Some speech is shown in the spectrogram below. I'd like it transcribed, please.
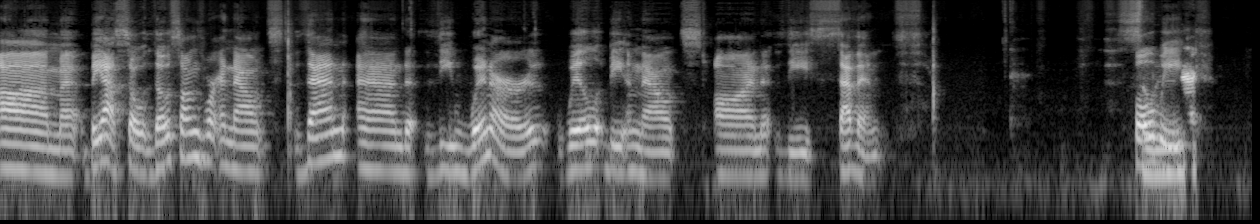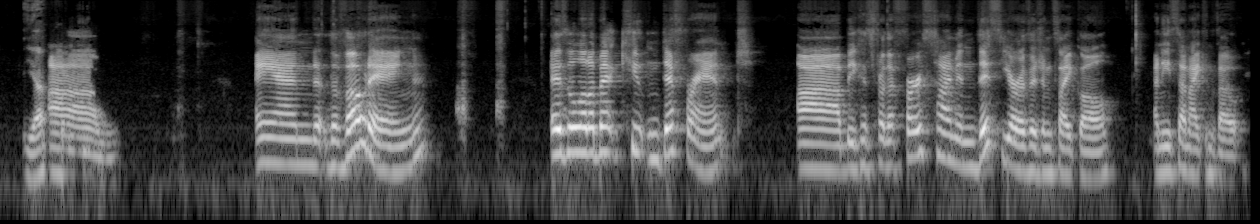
Um, but yeah, so those songs were announced then, and the winner will be announced on the seventh. Full So week. next- Yep. Um, and the voting is a little bit cute and different uh, because for the first time in this Eurovision cycle, Aneesa and I can vote.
